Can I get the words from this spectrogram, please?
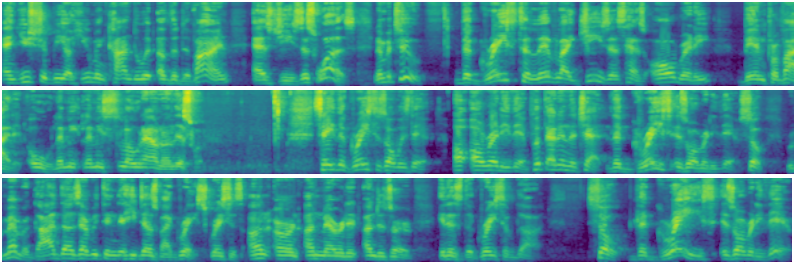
and you should be a human conduit of the divine as Jesus was. Number two, the grace to live like Jesus has already been provided. Oh, let me let me slow down on this one. Say the grace is always there already there. Put that in the chat. The grace is already there. So remember, God does everything that He does by grace. Grace is unearned, unmerited, undeserved. It is the grace of God. So the grace is already there.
